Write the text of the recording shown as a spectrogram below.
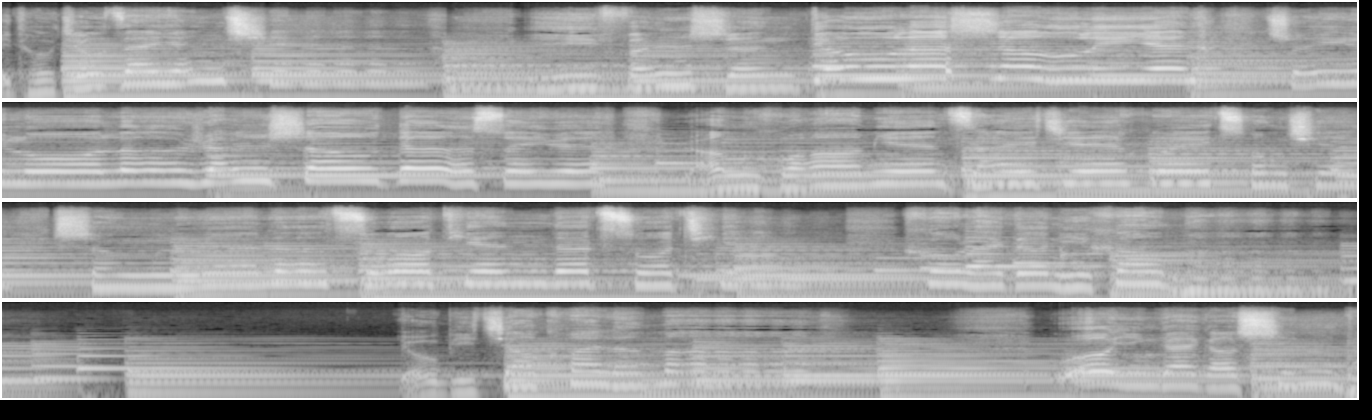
回头就在眼前。一分神丢了手里烟，吹落了燃烧的岁月，让画面再接回从前，省略了昨天的昨天。后来的你好吗？有比较快乐吗？我应该高兴吧，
